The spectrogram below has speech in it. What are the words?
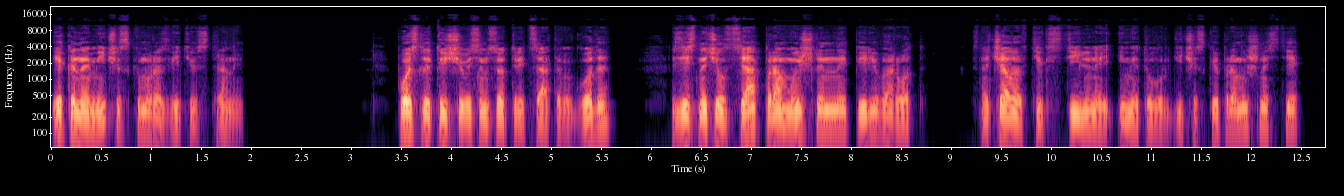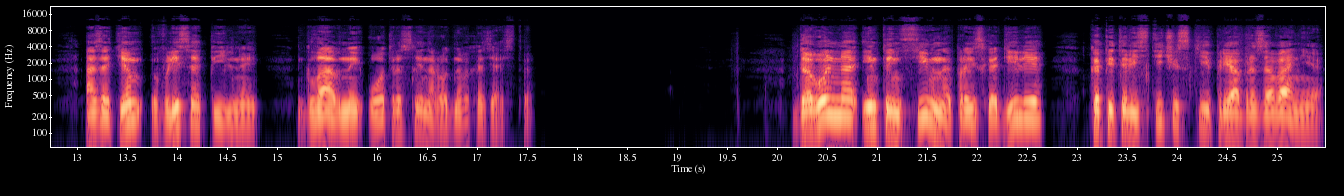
экономическому развитию страны. После 1830 года здесь начался промышленный переворот, сначала в текстильной и металлургической промышленности, а затем в лесопильной, главной отрасли народного хозяйства. Довольно интенсивно происходили капиталистические преобразования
